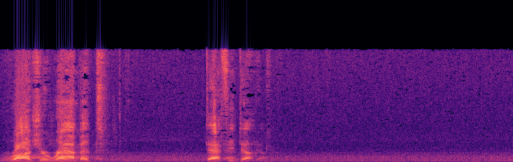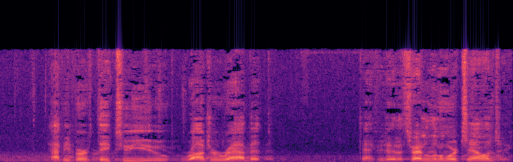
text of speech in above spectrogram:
Roger Rabbit Daffy Duck. Happy birthday to you, Roger Rabbit, Daffy Duck. Try it a little more challenging.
